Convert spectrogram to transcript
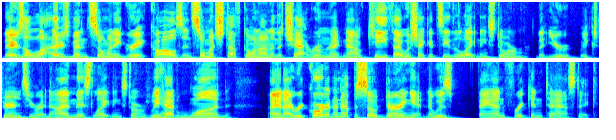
there's a lot. There's been so many great calls and so much stuff going on in the chat room right now. Keith, I wish I could see the lightning storm that you're experiencing right now. I miss lightning storms. We had one, and I recorded an episode during it, and it was fan freaking tastic.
